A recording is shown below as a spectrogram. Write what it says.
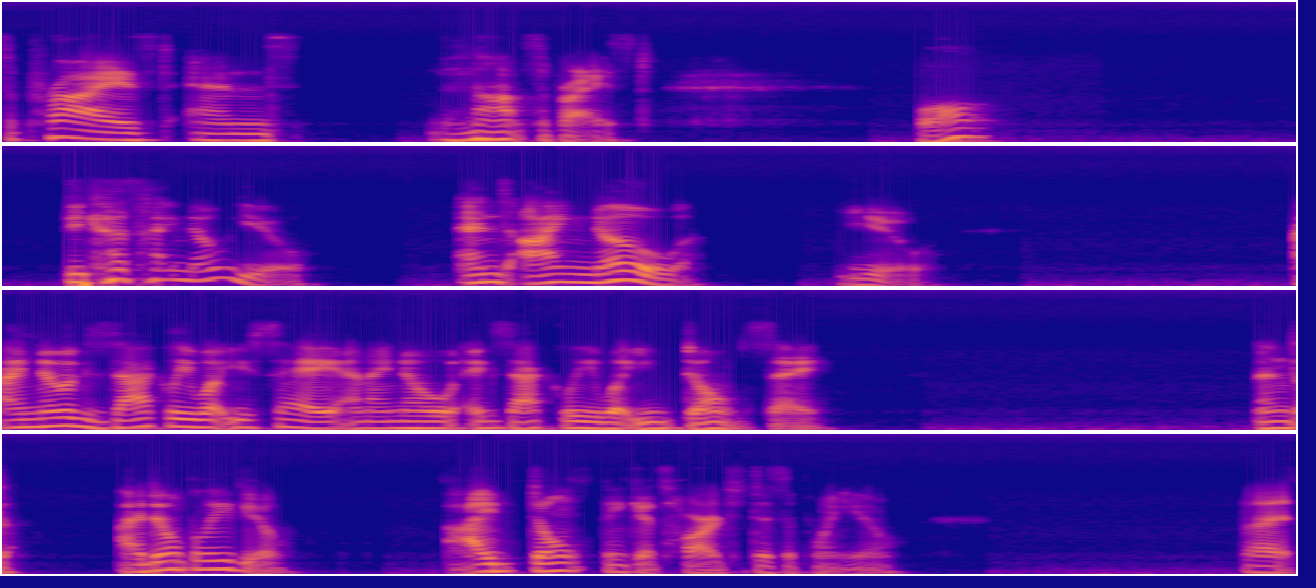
surprised and not surprised. What? Because I know you and I know you. I know exactly what you say, and I know exactly what you don't say. And I don't believe you. I don't think it's hard to disappoint you. But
